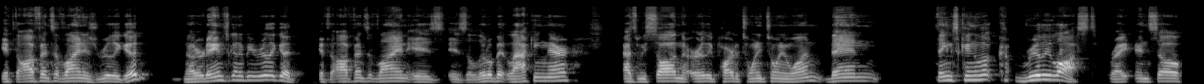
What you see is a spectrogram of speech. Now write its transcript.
if the offensive line is really good, Notre Dame's going to be really good. If the offensive line is is a little bit lacking there, as we saw in the early part of 2021, then things can look really lost, right? And so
